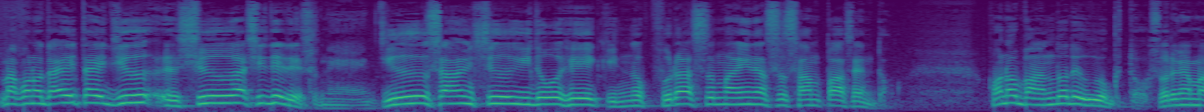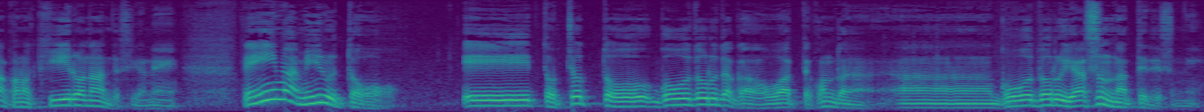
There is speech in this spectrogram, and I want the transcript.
まあ、この大体10、週足でですね、13週移動平均のプラスマイナス3%。このバンドで動くと。それがまあこの黄色なんですよね。で、今見ると、えー、っと、ちょっと5ドル高が終わって、今度はあ5ドル安になってですね、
